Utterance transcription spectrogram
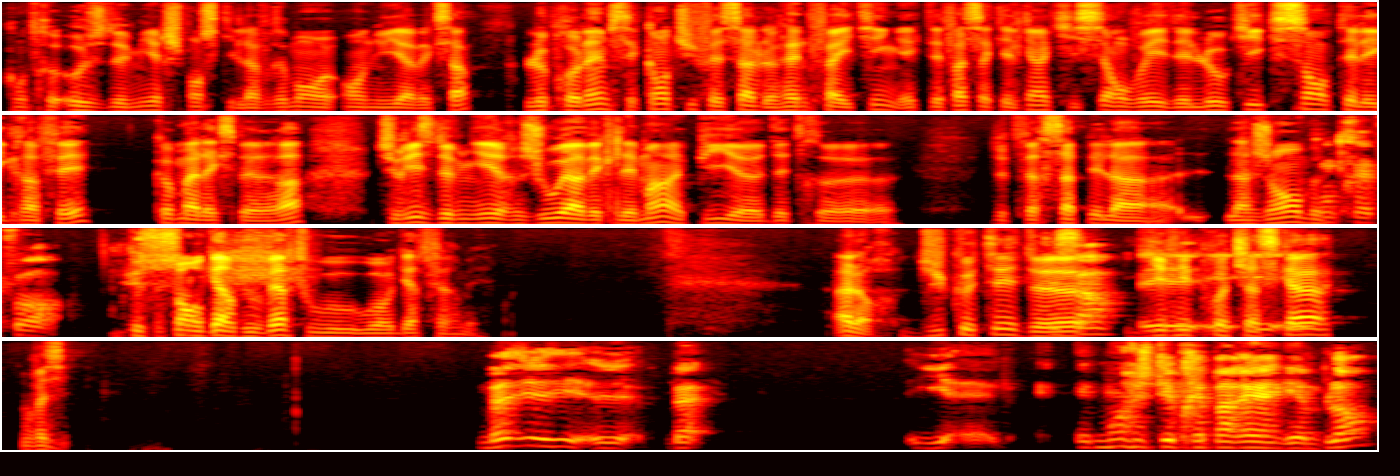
contre Ozdemir. Je pense qu'il l'a vraiment ennuyé avec ça. Le problème, c'est quand tu fais ça, le hand fighting, et que tu es face à quelqu'un qui sait envoyer des low kicks sans télégrapher, comme Alex Pereira, tu risques de venir jouer avec les mains et puis euh, d'être, euh, de te faire saper la, la jambe. Très fort. Que ce soit en garde ouverte ou, en garde fermée. Alors, du côté de Giri Prochaska, vas-y. Vas-y, euh, ben, moi, je t'ai préparé un game plan,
